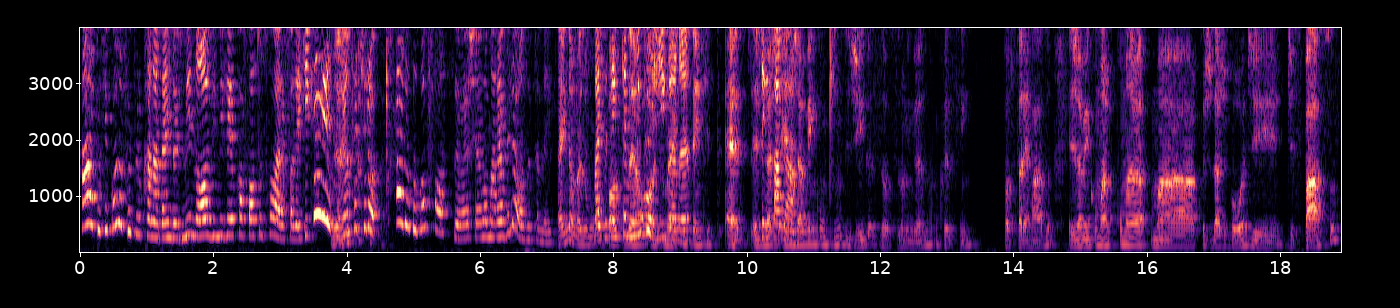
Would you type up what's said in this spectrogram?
ah, porque quando eu fui pro Canadá em 2009, me veio com a foto no celular. Eu falei, que que é isso? De onde você tirou? ah, do Google Fotos. Eu achei ela maravilhosa também. Aí não, mas o Google Mas você tem que Fotos ter é muito ótimo, giga, é né? tem que. É, ele já, ele já vem com 15 gigas, ou se não me engano, uma coisa assim. Posso estar errado. Ele já vem com uma, com uma, uma quantidade boa de, de espaço.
